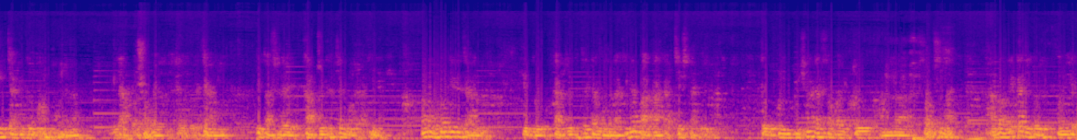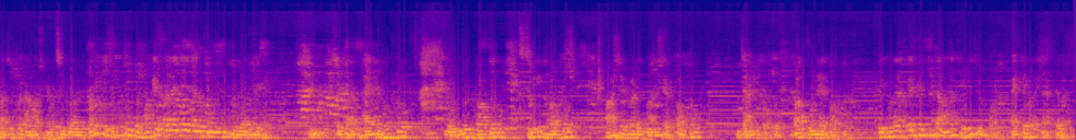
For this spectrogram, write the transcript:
এইটা কিন্তু মান্য হবে না। এটা আমরা সবাই জানি কিন্তু আসলে কার্যক্ষেত্রে মনে রাখি না। আমরা ভোটাধিকার জানি কিন্তু কার্যক্ষেত্রে মনে রাখি না বা রাখার চেষ্টা করি না। তো এই বিষয়টা সবাই একটু আমরা সবসময় আমরা অনেক কাজই করি। অনেকে কাজ করে আমার কাছে করে কিন্তু হকের বেলায় যেন কোনো কিছু যায়। সেটা ভাইয়ের হোক বন্ধুর হোক স্ত্রীর হোক, পাশের বাড়ির মানুষের হোক, জানি হোক, বা বোনের ক্ষেত্রে আমরা একেবারে থাকতে পারি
